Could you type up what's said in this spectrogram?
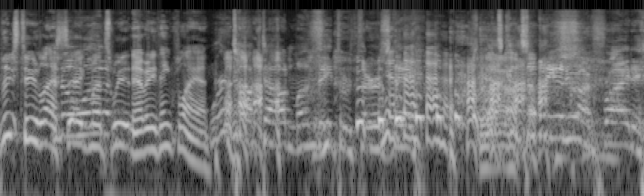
these two last You know segments, what? we didn't have anything planned. We're talked out Monday through Thursday. Let's get somebody in here on Friday.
